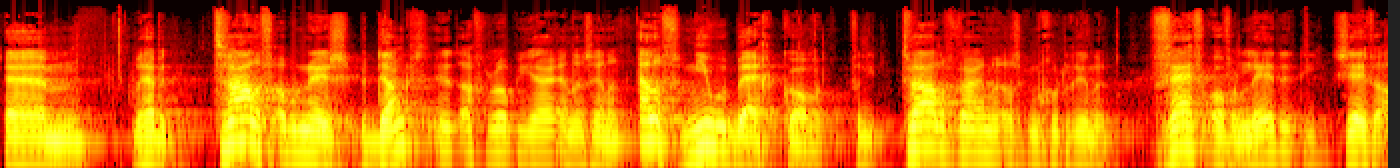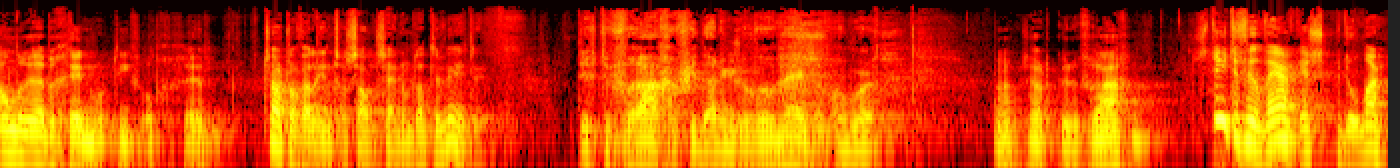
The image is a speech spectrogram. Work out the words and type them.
Ehm, we hebben 12 abonnees bedankt in het afgelopen jaar en er zijn er 11 nieuwe bijgekomen. Van die 12 waren er, als ik me goed herinner, vijf overleden. Die zeven anderen hebben geen motief opgegeven. Het zou toch wel interessant zijn om dat te weten. Het is de vraag of je daar nu zoveel wijzer van wordt. Nou, we zouden kunnen vragen. Als het niet te veel werk is, ik bedoel maar,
